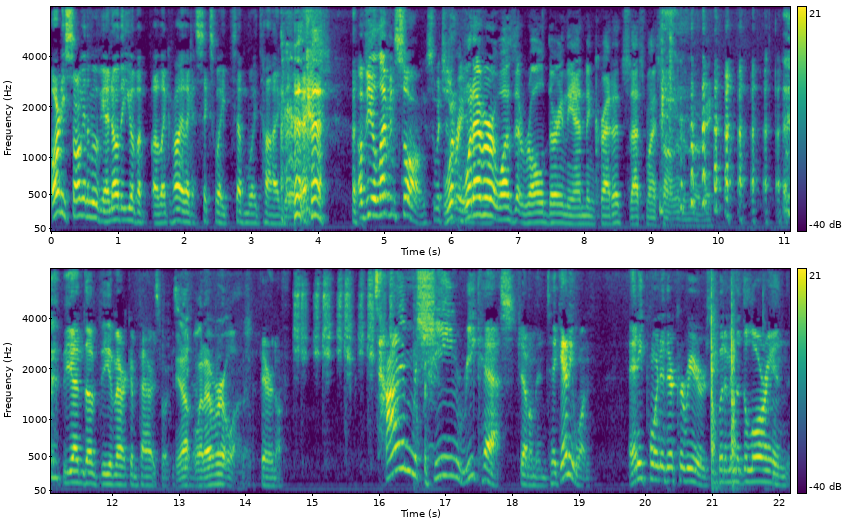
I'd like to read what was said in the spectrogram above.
Already song of the movie. I know that you have a, a like probably like a six way, seven way tie. Here. Of the 11 songs, which is rated- whatever it was that rolled during the ending credits, that's my song of the movie. the end of the American Paris Orchestra. yep, whatever it was. Fair enough. Time machine recast, gentlemen. Take anyone, any point of their careers, put them in the DeLorean,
